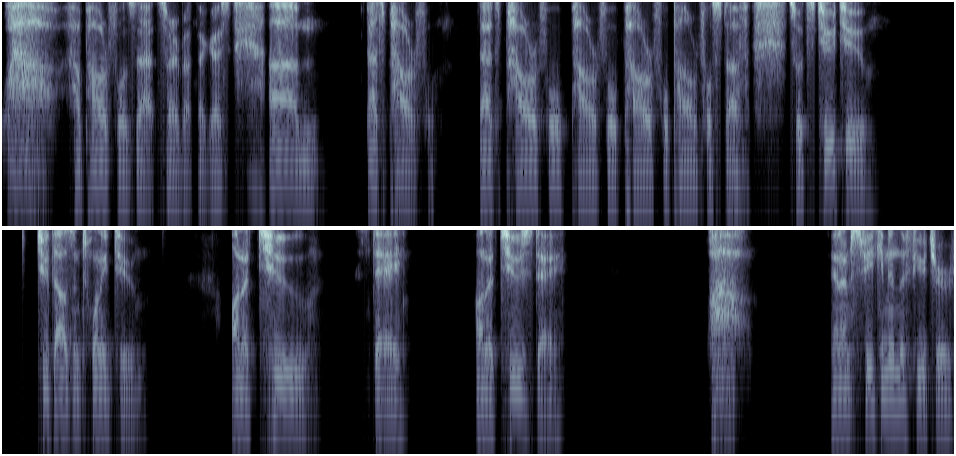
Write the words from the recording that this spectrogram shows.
wow, how powerful is that? Sorry about that, guys. Um, that's powerful. That's powerful, powerful, powerful, powerful stuff. So it's 2 2, 2022 on a Tuesday, on a Tuesday. Wow. And I'm speaking in the future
